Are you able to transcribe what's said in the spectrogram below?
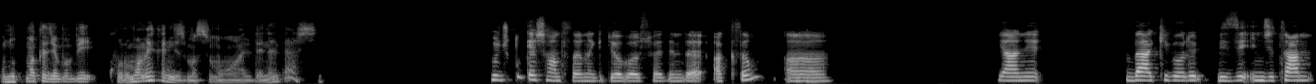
Unutmak acaba bir koruma mekanizması mı o halde ne dersin? Çocukluk yaşantılarına gidiyor böyle söylediğinde aklım. Hı Aa, yani belki böyle bizi inciten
